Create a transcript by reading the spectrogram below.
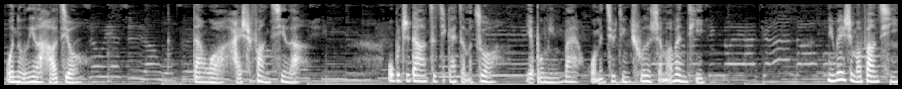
我努力了好久，但我还是放弃了。我不知道自己该怎么做。也不明白我们究竟出了什么问题。你为什么放弃？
